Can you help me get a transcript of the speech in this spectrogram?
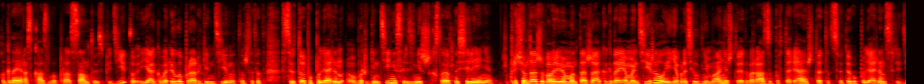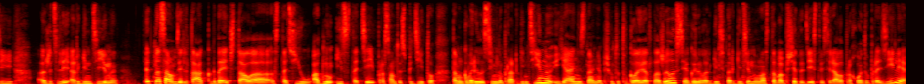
Когда я рассказывала про Санту Эспедиту, я говорила про Аргентину, потому что этот святой популярен в Аргентине среди низших слоев населения. Причем даже во время монтажа, когда я монтировала, я не обратила внимания, что я два раза повторяю, что этот святой популярен среди жителей Аргентины. Это на самом деле так. Когда я читала статью, одну из статей про Санту Эспедиту, там говорилось именно про Аргентину, и я, не знаю, мне почему-то это в голове отложилось. Я говорила Аргентина, Аргентина. У нас-то вообще-то действие сериала проходит в Бразилии.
